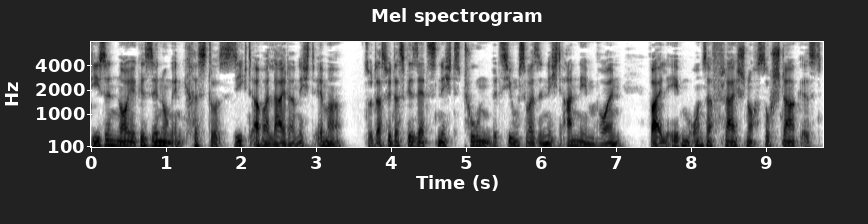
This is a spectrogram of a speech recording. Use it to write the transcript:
Diese neue Gesinnung in Christus siegt aber leider nicht immer, so dass wir das Gesetz nicht tun bzw. nicht annehmen wollen, weil eben unser Fleisch noch so stark ist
